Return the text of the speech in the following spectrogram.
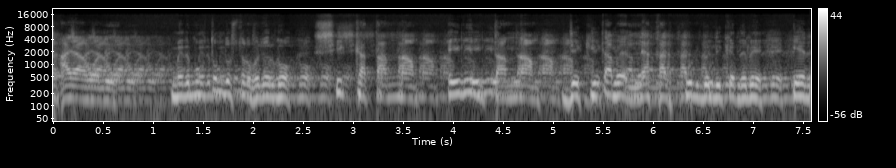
ছায়া বলে। মেরে মুক্তম দোস্তর বুজুর্গ শিক্ষা তার নাম এলিম তার নাম। যে কিতাবের লেখার পূর্বে লিখে দেবে এর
